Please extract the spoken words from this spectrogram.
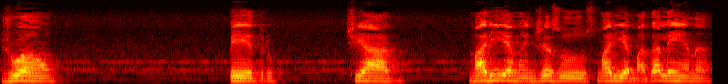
João, Pedro, Tiago, Maria, mãe de Jesus, Maria Madalena,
